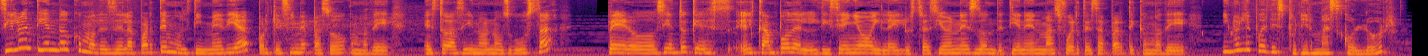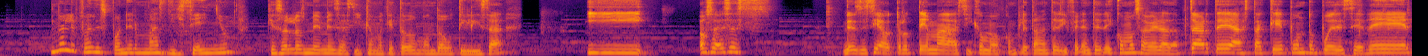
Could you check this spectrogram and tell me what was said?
sí lo entiendo como desde la parte multimedia, porque sí me pasó como de esto así no nos gusta, pero siento que es el campo del diseño y la ilustración es donde tienen más fuerte esa parte como de, ¿y no le puedes poner más color? ¿No le puedes poner más diseño? Que son los memes así como que todo mundo utiliza. Y, o sea, ese es les decía, otro tema así como completamente diferente de cómo saber adaptarte, hasta qué punto puedes ceder,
